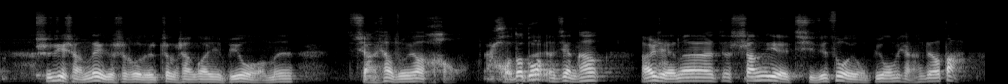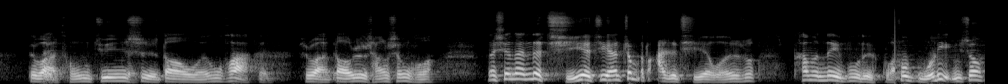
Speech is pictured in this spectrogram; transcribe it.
实际上那个时候的政商关系比我们想象中要好，好得多。要健康，而且呢，这商业起的作用比我们想象的要大，对吧？对从军事到文化对，是吧？到日常生活。那现在那企业既然这么大一个企业，我就说他们内部的管不鼓励。你说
